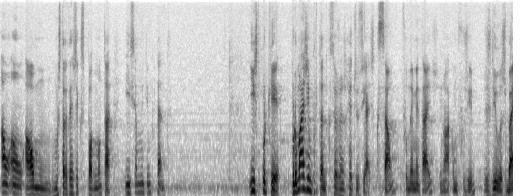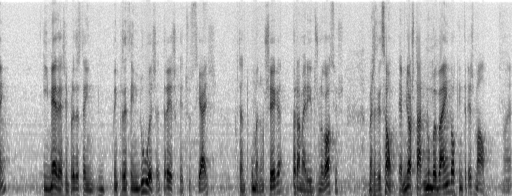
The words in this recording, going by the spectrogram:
Há, há, uma estratégia que se pode montar. E isso é muito importante. Isto porquê? por mais importante que sejam as redes sociais, que são fundamentais, e não há como fugir, geri-las bem, e médias empresas têm, têm presença em duas a três redes sociais, portanto, uma não chega para a maioria dos negócios, mas atenção, é melhor estar numa bem do que em três mal, não é?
